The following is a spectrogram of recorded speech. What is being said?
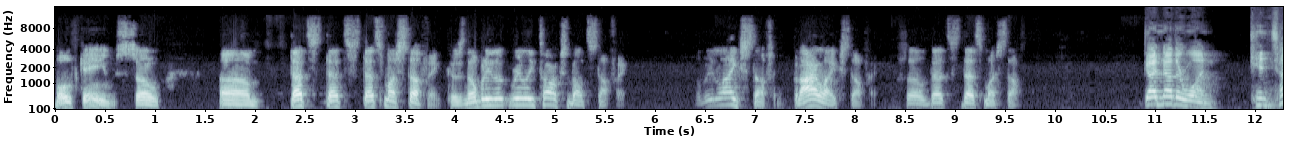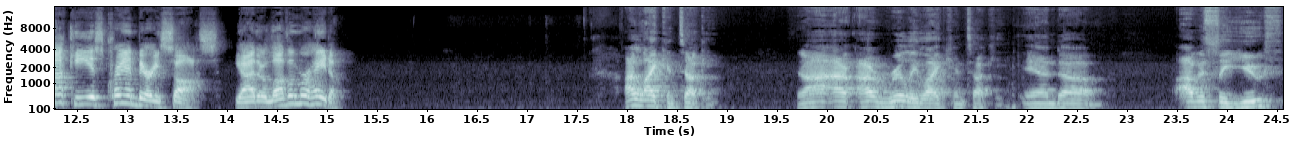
both games. So um, that's that's that's my stuffing because nobody really talks about stuffing. Nobody likes stuffing, but I like stuffing. So that's that's my stuff. Got another one. Kentucky is cranberry sauce. You either love them or hate them. I like Kentucky. I, I, I really like Kentucky. And um, obviously, youth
